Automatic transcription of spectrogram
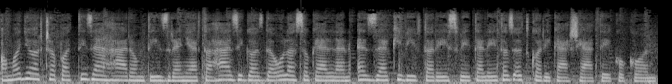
A magyar csapat 13-10-re nyert a házigazda olaszok ellen, ezzel kivívta részvételét az ötkarikás játékokon.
